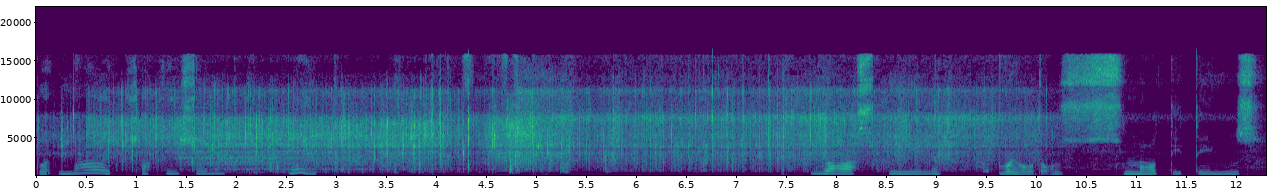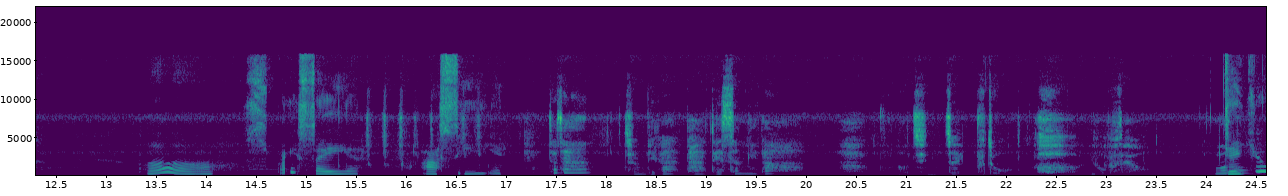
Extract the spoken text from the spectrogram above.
but now it's actually starting to look great. Yes, Queen. Bro, those smelty things. Oh, spicy. I see. 짜잔! 준비가 다 됐습니다. 문어 진짜 이쁘죠? 허, 이거 보세요. Did you?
